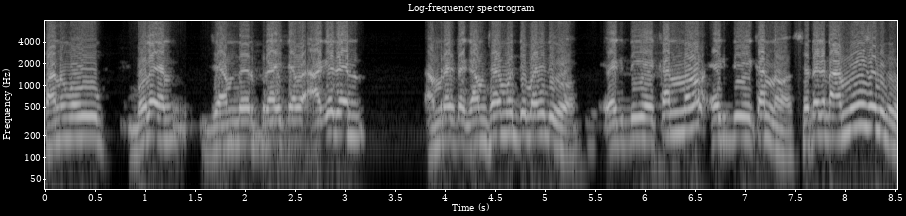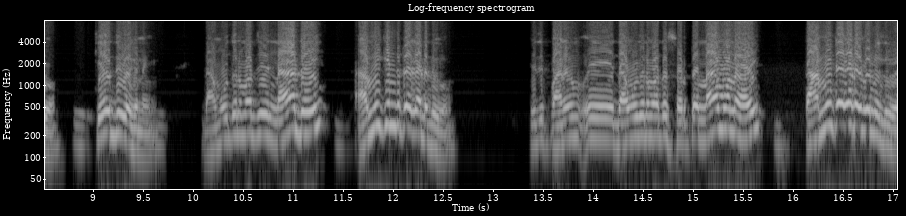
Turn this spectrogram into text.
পানুবাবু বলেন যে আমাদের প্রাইজটা আগে দেন আমরা একটা গামছার মধ্যে বানিয়ে দিব। একদিকে একান্ন একদিকে একান্ন। সে টাকাটা আমিই গণে দেবো কেউ দিবে নাই? দামোদর মাঝে যদি না দেয় আমি কিন্তু টাকাটা দেবো। যদি পানু দামোদর মাঝে শর্ত না মনে হয়, তা আমি টাকাটা গণে দেবো।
